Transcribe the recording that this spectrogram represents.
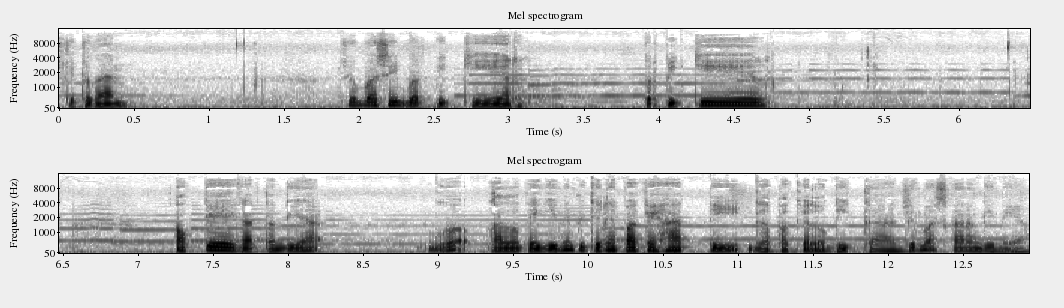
Gitu kan? Coba sih berpikir berpikir. Oke kata dia gue kalau kayak gini pikirnya pakai hati gak pakai logika. Coba sekarang gini ya.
